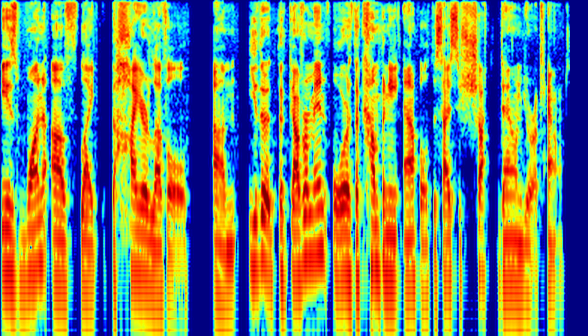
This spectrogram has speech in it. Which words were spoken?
is one of like the higher level. Um, either the government or the company Apple decides to shut down your account.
